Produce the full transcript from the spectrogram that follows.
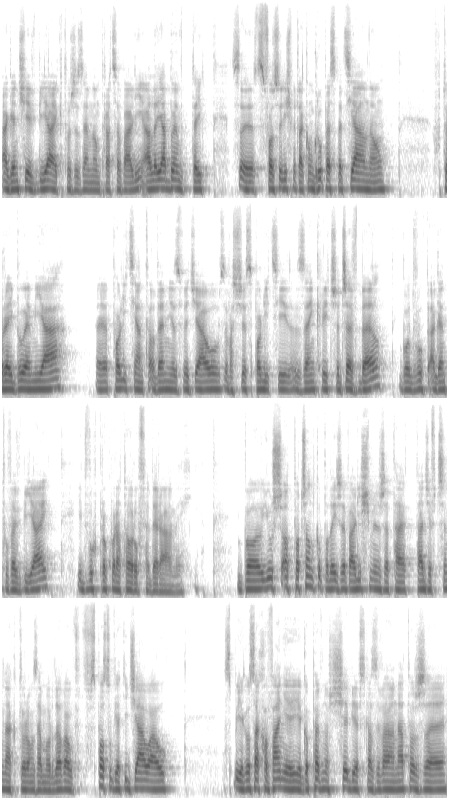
agenci FBI, którzy ze mną pracowali, ale ja byłem tej, stworzyliśmy taką grupę specjalną, w której byłem ja, e, policjant ode mnie z wydziału, właściwie z policji z Anchorage, Jeff Bell, było dwóch agentów FBI i dwóch prokuratorów federalnych. Bo już od początku podejrzewaliśmy, że ta, ta dziewczyna, którą zamordował, w sposób, w jaki działał, jego zachowanie, jego pewność siebie wskazywała na to, że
